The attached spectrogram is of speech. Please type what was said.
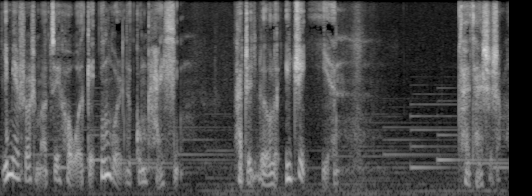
也没有说什么最后我给英国人的公开信，他只留了一句言。猜猜是什么？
